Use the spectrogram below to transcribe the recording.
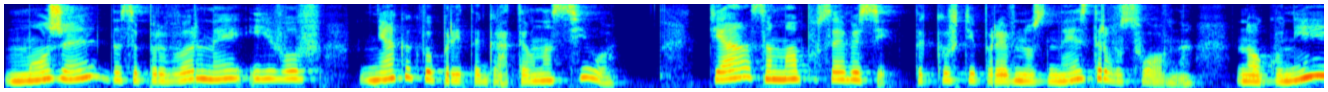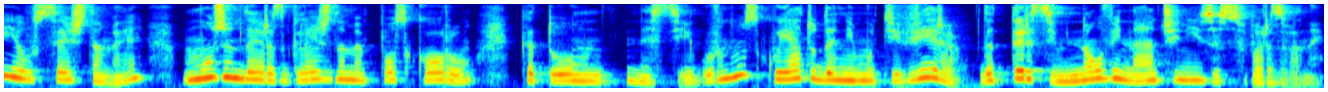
може да се превърне и в някаква притегателна сила. Тя сама по себе си, такъв тип ревност не е здравословна, но ако ние я усещаме, можем да я разглеждаме по-скоро като несигурност, която да ни мотивира да търсим нови начини за свързване.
